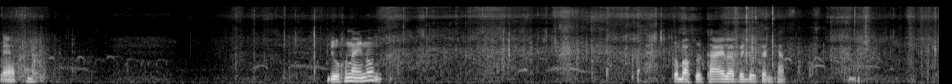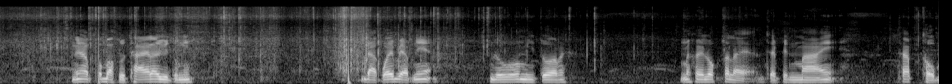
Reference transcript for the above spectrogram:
แบบอยู่ข้างในนู้นก็บอกสุดท้ายเราไปดูกันครับ นี่ครับก็บอกสุดท้ายเราอยู่ตรงนี้ ดักไว้แบบนี้ดูว่ามีตัวไหมไม่ค่อยรกเท่าไหร่อะจะเป็นไม้ทับถม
